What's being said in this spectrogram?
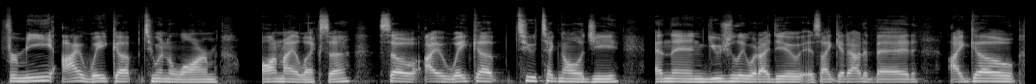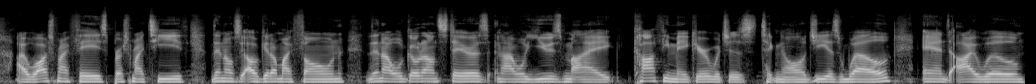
For me, I wake up to an alarm on my Alexa. So, I wake up to technology and then usually what I do is I get out of bed, I go, I wash my face, brush my teeth, then I'll I'll get on my phone, then I will go downstairs and I will use my coffee maker, which is technology as well, and I will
